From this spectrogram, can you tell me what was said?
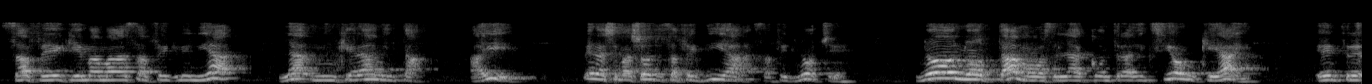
Safek Yemama, Safek Lilia, la Minjera. Ahí, ven a Shemashot, Safek día, Safek noche. No notamos la contradicción que hay entre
